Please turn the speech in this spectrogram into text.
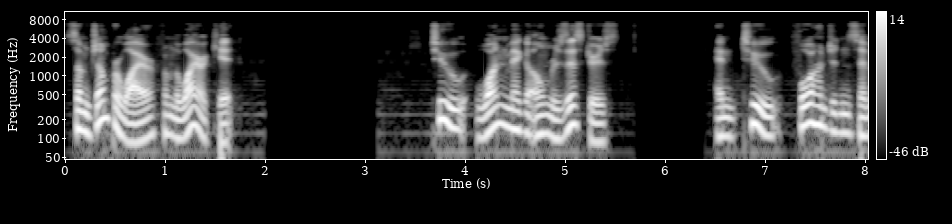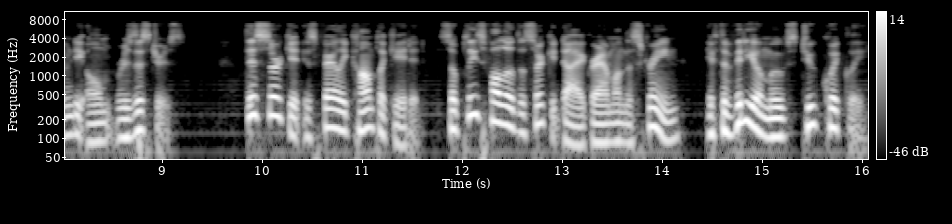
some jumper wire from the wire kit, two 1 mega ohm resistors, and two 470 ohm resistors. This circuit is fairly complicated, so please follow the circuit diagram on the screen if the video moves too quickly.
